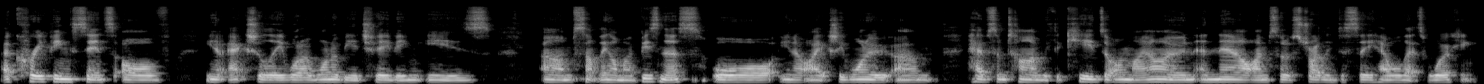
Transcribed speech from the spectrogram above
a creeping sense of, you know, actually what I want to be achieving is um, something on my business, or, you know, I actually want to um, have some time with the kids or on my own. And now I'm sort of struggling to see how all that's working.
